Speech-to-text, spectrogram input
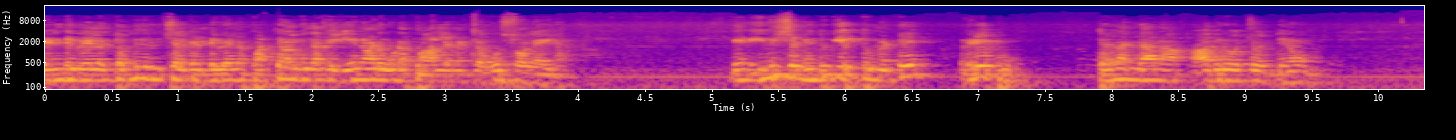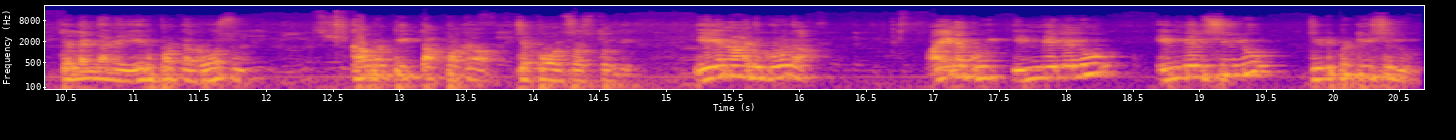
రెండు వేల తొమ్మిది నుంచి రెండు వేల పద్నాలుగు దాకా ఏనాడు కూడా పార్లమెంట్లో కూర్చోలేనా? నేను ఈ విషయం ఎందుకు చెప్తున్నట్టే రేపు తెలంగాణ ఆవిరోత్సవ దినం. తెలంగాణ ఏర్పడిన రోజు. కాబట్టి తప్పక చెప్పవలసి వస్తుంది. ఏనాడు కూడా ఆయనకు ఎమ్మెల్యేలు ఎమ్మెల్సీలు జడిపిటీసీలు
